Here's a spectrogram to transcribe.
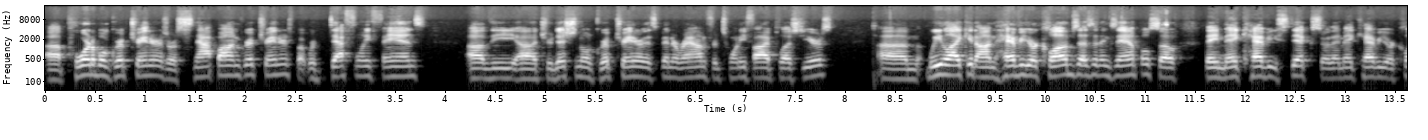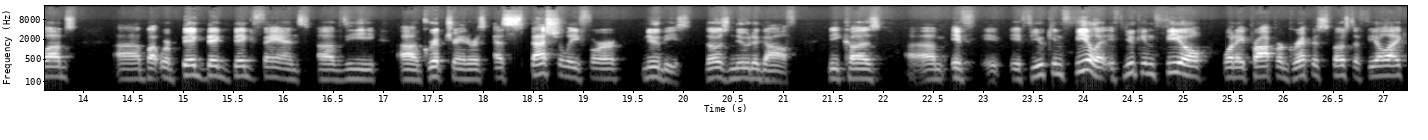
uh, portable grip trainers or snap on grip trainers, but we're definitely fans of the uh, traditional grip trainer that's been around for 25 plus years. Um, we like it on heavier clubs, as an example. So they make heavy sticks or they make heavier clubs. Uh, but we're big, big, big fans of the uh, grip trainers, especially for newbies, those new to golf, because um, if, if if you can feel it, if you can feel what a proper grip is supposed to feel like,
